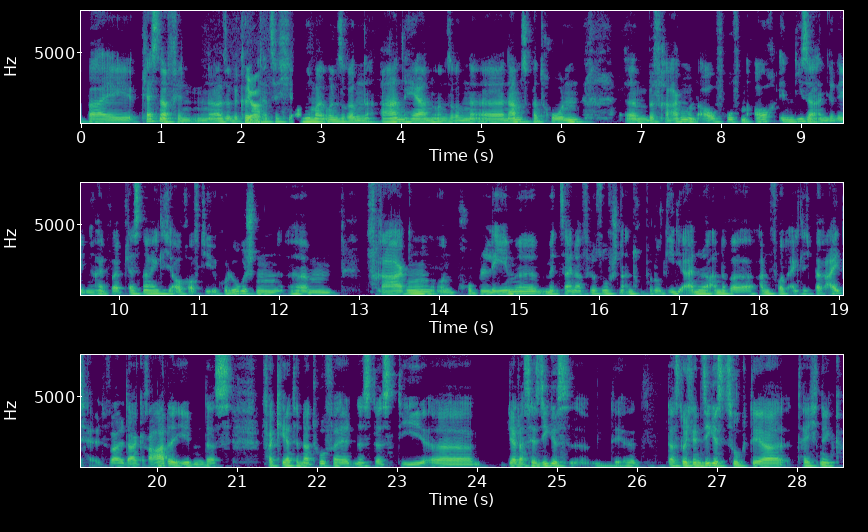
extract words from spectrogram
bei Plessner finden. Ne? Also wir können ja. tatsächlich auch nur mal unseren Ahnherrn, unseren äh, Namenspatronen ähm, befragen und aufrufen, auch in dieser Angelegenheit, weil Plessner eigentlich auch auf die ökologischen ähm, Fragen und Probleme mit seiner philosophischen Anthropologie die eine oder andere Antwort eigentlich bereithält, weil da gerade eben das verkehrte Naturverhältnis, dass die, äh, ja, dass der Sieges, der, dass durch den Siegeszug der Technik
